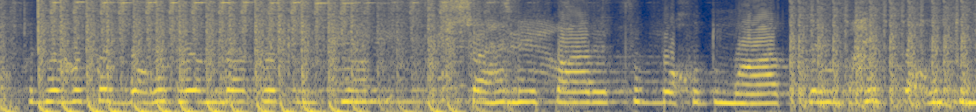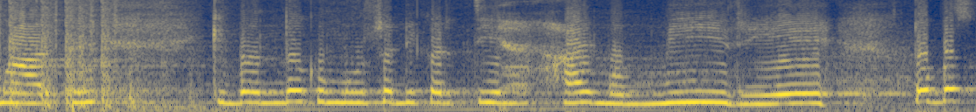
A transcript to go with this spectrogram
और यहाँ पर बहुत बंदा था क्योंकि हम सह नहीं पा रहे थे बहुत मारते हैं भाई, बहुत मारते हैं कि बंदों को मुँह से निकलती है। हाय मम्मी रे तो बस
